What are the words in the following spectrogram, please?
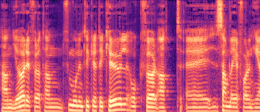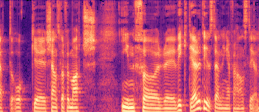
Han gör det för att han förmodligen tycker att det är kul och för att eh, samla erfarenhet och eh, känsla för match inför eh, viktigare tillställningar för hans del.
